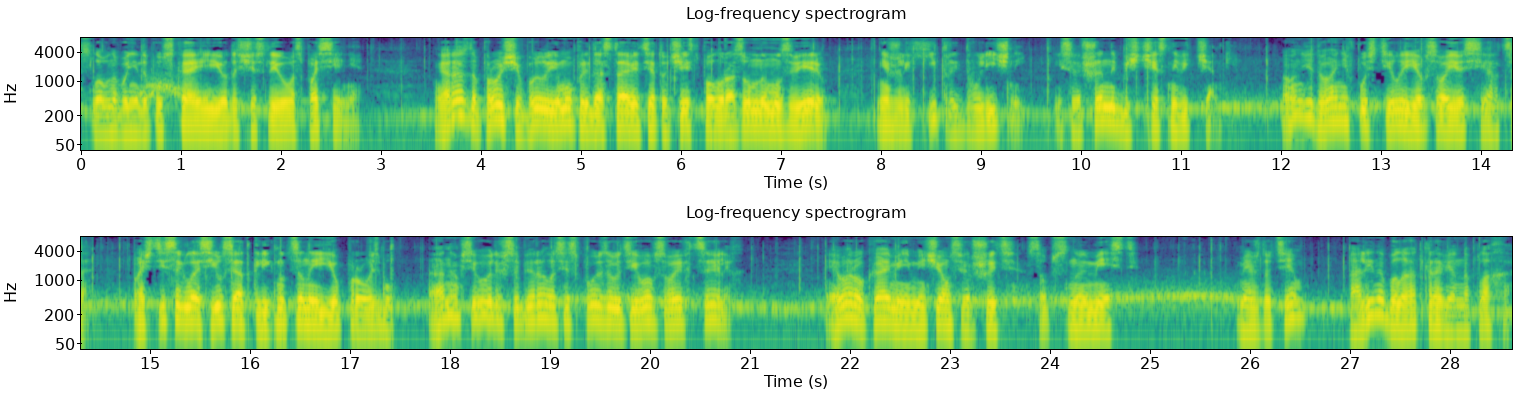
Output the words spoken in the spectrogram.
словно бы не допуская ее до счастливого спасения. Гораздо проще было ему предоставить эту честь полуразумному зверю, нежели хитрой, двуличной и совершенно бесчестной ветчанке. Он едва не впустил ее в свое сердце – почти согласился откликнуться на ее просьбу. Она всего лишь собиралась использовать его в своих целях. Его руками и мечом свершить собственную месть. Между тем, Алина была откровенно плоха.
